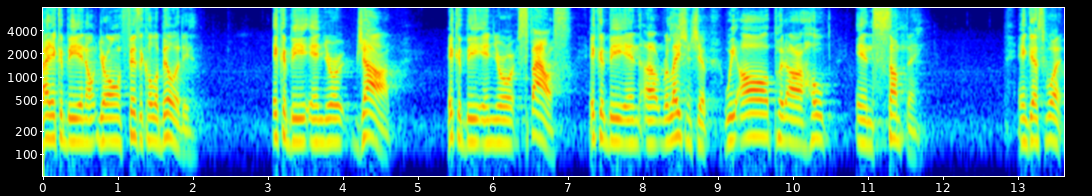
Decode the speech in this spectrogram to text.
right? It could be in your own physical ability, it could be in your job, it could be in your spouse, it could be in a relationship. We all put our hope in something. And guess what?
